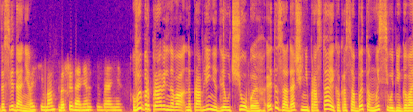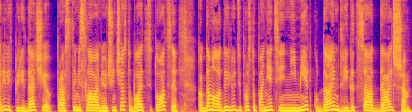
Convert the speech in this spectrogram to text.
До свидания. Спасибо. До свидания. До свидания. Выбор правильного направления для учебы – это задача непростая, и как раз об этом мы сегодня говорили в передаче простыми словами. Очень часто бывают ситуации, когда молодые люди просто понятия не имеют, куда им двигаться дальше.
